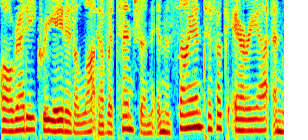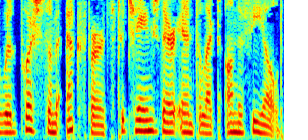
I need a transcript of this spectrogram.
already created a lot of attention in the scientific area and would push some experts to change their intellect on the field.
